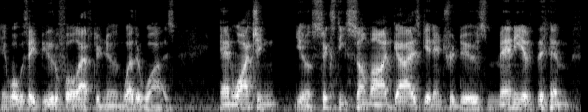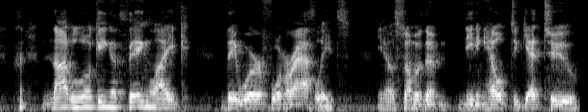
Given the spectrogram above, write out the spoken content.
in what was a beautiful afternoon weather wise, and watching, you know, 60 some odd guys get introduced, many of them not looking a thing like they were former athletes you know, some of them needing help to get to,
